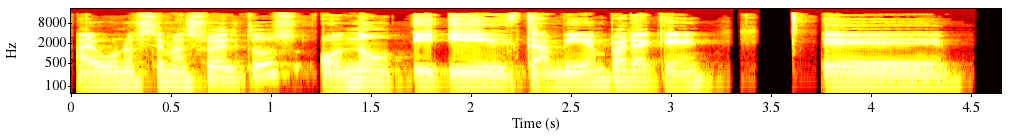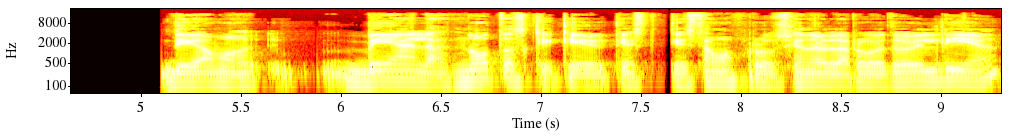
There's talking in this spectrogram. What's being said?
algunos temas sueltos o no, y, también para que, eh, digamos, vean las notas que, que, que, estamos produciendo a lo largo de todo el día,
